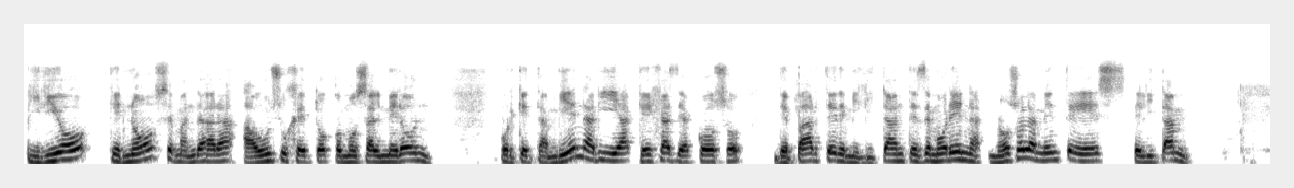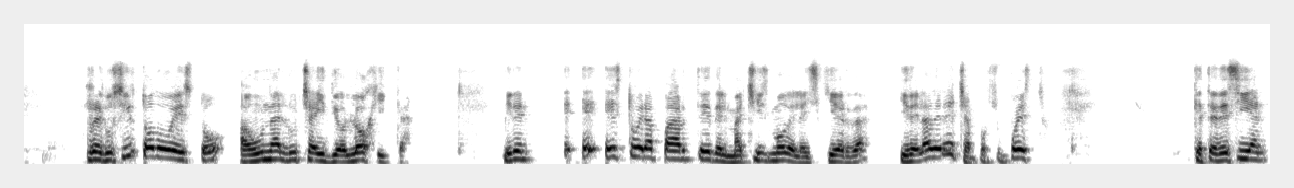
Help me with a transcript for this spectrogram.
pidió que no se mandara a un sujeto como Salmerón, porque también había quejas de acoso de parte de militantes de Morena, no solamente es el ITAM. Reducir todo esto a una lucha ideológica. Miren, e, e, esto era parte del machismo de la izquierda y de la derecha, por supuesto, que te decían,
